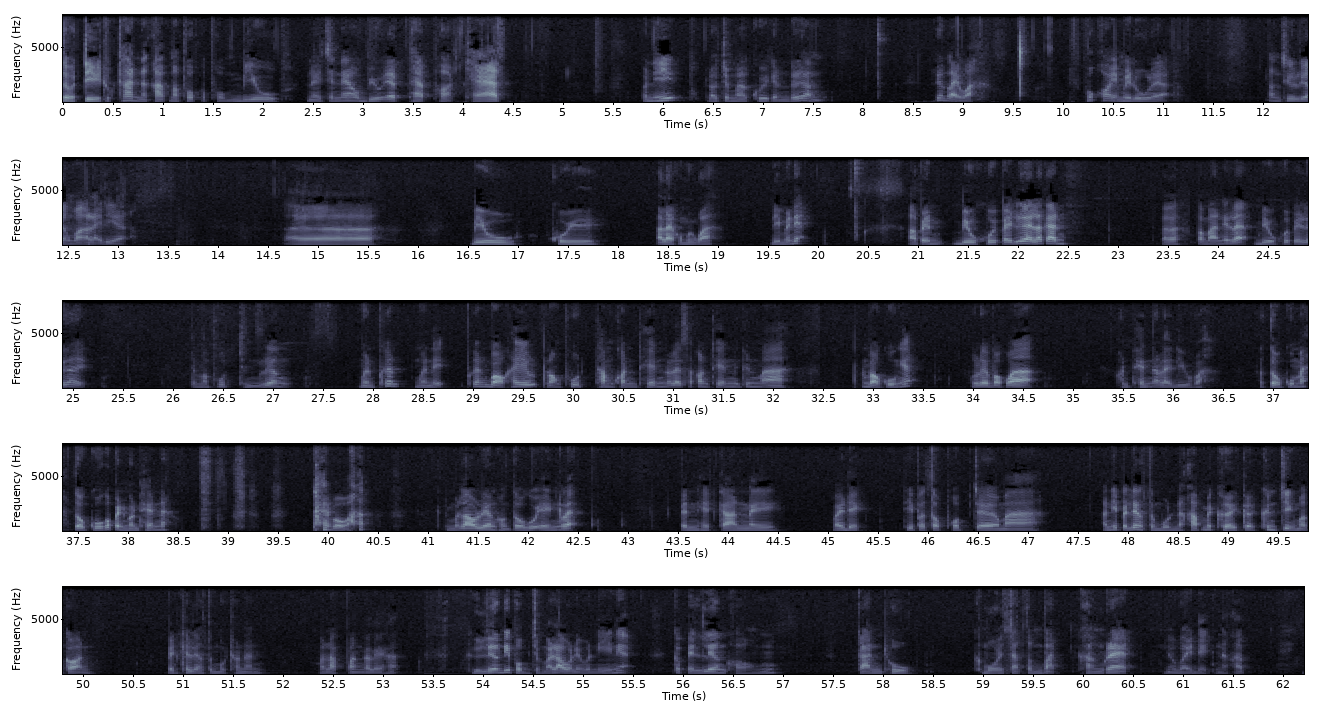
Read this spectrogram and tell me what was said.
สวัสดีทุกท่านนะครับ มาพบกับผมบิวในช anel Bill F Tab Podcast วันนี้เราจะมาคุยกันเรื่อง เรื่องอะไรวะ หัวข้อยังไม่รู้เลยอะตั้งชื่อเรื่องว่าอะไรดีอะเอ่อบิวคุยอะไรของมึงวะ ดีไหมเนี่ย เอาเป็นบิวคุยไปเรื่อยแล้วกัน เออประมาณนี้แหละบิวคุยไปเรื่อย จะมาพูดถึงเรื่อง เหมือนเพื่อนเหมือนเพื่อนบอกให้ลองพูดทำคอนเทนต์อะไรสักคอนเทนต์นึงขึ้นมา มันบอกกูเงี้ย กูเลยบอกว่าคอนเทนต์อะไรดีวะเอาตัวกูไหมตัวกูก็เป็นคอนเทนต์นะ ได้ป่าวะมาเล่าเรื่องของตัวกูเองนั่แหละ เป็นเหตุการณ์ในวัยเด็กที่ประสบพบเจอมา อันนี้เป็นเรื่องสมมุตินะครับ ไม่เคยเกิดขึ้นจริงมาก่อน เป็นแค่เรื่องสมมุติเท่านั้น มารับฟังกันเลยฮะ คือเรื่องที่ผมจะมาเล่าในวันนี้เนี่ย ก็เป็นเรื่องของ การถูกขโมยทรัพย์สมบัติครั้งแรกในวัยเด็กนะครับ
